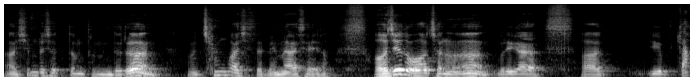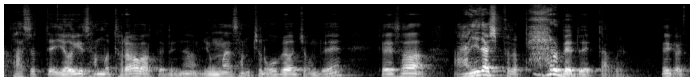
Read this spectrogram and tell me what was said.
어, 힘드셨던 분들은 참고하셔서 매매하세요. 어제도 저는 우리가 어, 이거 딱 봤을 때 여기서 한번 들어가 봤거든요. 63,500원 정도에. 그래서 아니다 싶어서 바로 매도했다고요. 그러니까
